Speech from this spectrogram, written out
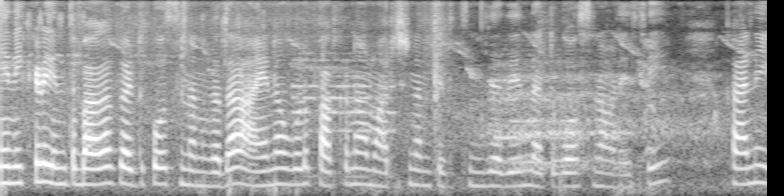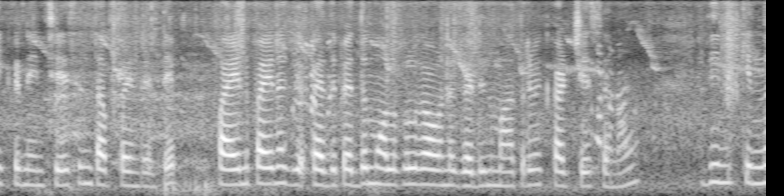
నేను ఇక్కడ ఇంత బాగా కట్టుకోస్తున్నాను కదా ఆయన కూడా పక్కన మర్చినంత తిడుతుంది అదేంది అట్టుకోస్తున్నాం అనేసి. కానీ ఇక్కడ నేను చేసిన తప్పు ఏంటంటే పైన పైన పెద్ద పెద్ద మొలకలుగా ఉన్న గడ్డిని మాత్రమే కట్ చేశాను. దీని కింద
